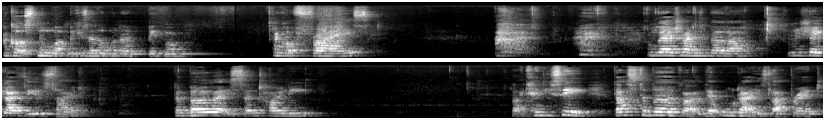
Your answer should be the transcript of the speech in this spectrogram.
I got a small one because I don't want a big one. I got fries. I'm to try this burger. Let me show you guys the inside. The burger is so tiny. Like, can you see? That's the burger and then all that is like bread.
